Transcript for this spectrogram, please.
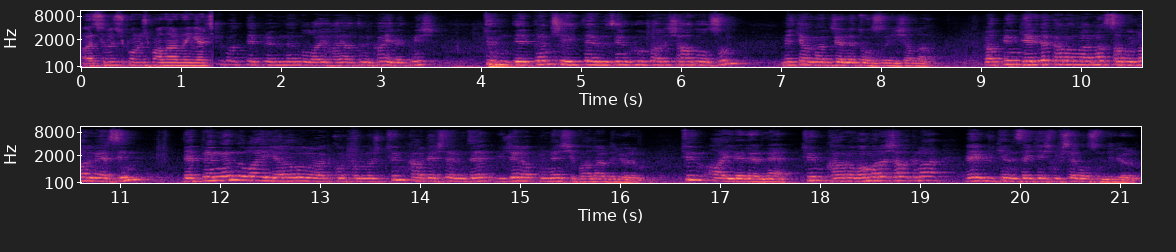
Açılış konuşmalarını gerçek Şubat depreminden dolayı hayatını kaybetmiş tüm deprem şehitlerimizin ruhları şad olsun, mekanları cennet olsun inşallah. Rabbim geride kalanlarına sabırlar versin. Depremden dolayı yaralı olarak kurtulmuş tüm kardeşlerimize Yüce Rabbimden şifalar diliyorum. Tüm ailelerine, tüm Kahramanmaraş halkına ve ülkemize geçmişler olsun diliyorum.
